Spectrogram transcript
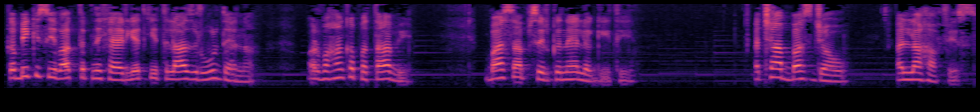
کبھی کسی وقت اپنی خیریت کی اطلاع ضرور دینا۔ اور وہاں کا پتہ بھی۔ بس اب سرکنے لگی تھی۔ اچھا اب بس جاؤ۔ اللہ حافظ۔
